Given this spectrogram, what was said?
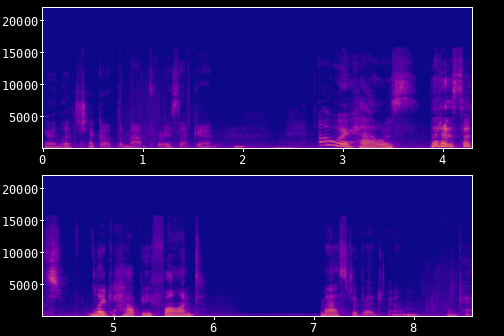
Here, let's check out the map for a second. Our house. That is such, like, happy font. Master bedroom. Okay.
